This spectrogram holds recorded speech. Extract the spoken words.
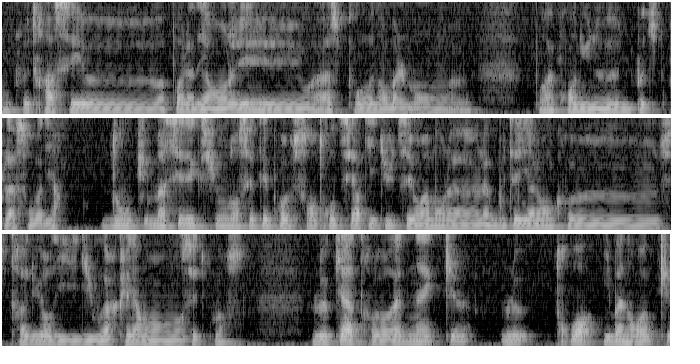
Donc le tracé euh, va pas la déranger. Et voilà, ce poids, normalement, pourrait prendre une, petite place, on va dire. Donc ma sélection dans cette épreuve, sans trop de certitude, c'est vraiment la, bouteille à l'encre. c'est très dur d'y voir clair dans, dans, cette course. Le 4, Redneck. Le 3 Iban Rock,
